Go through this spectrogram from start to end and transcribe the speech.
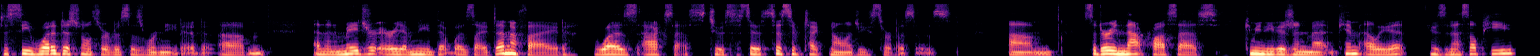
to see what additional services were needed. Um, and then a major area of need that was identified was access to assistive technology services. Um, so during that process, Community Vision met Kim Elliott, who's an SLP,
